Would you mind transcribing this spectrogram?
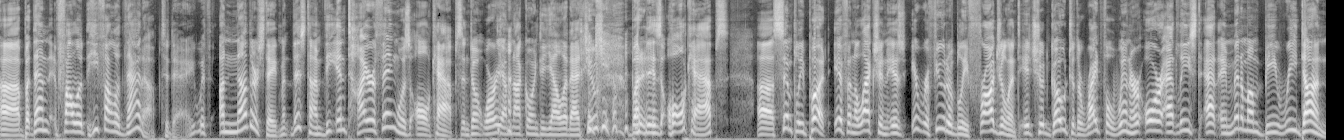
Uh, but then followed he followed that up today with another statement. This time, the entire thing was all caps. And don't worry, I'm not going to yell it at you, you. but it is all caps. Uh, simply put, if an election is irrefutably fraudulent, it should go to the rightful winner or at least at a minimum be redone.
